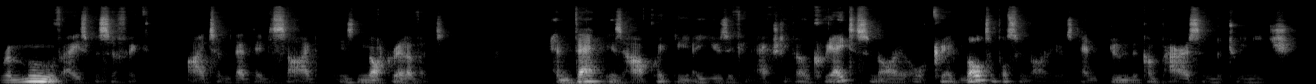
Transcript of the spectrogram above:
remove a specific item that they decide is not relevant. And that is how quickly a user can actually go create a scenario or create multiple scenarios and do the comparison between each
